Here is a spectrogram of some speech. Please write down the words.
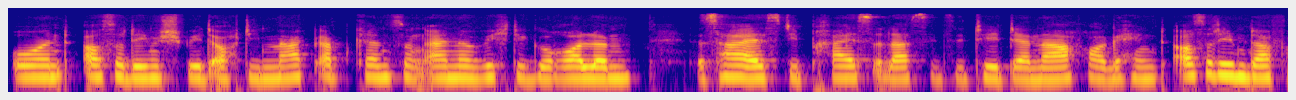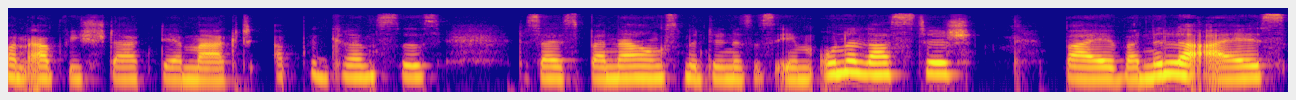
Und außerdem spielt auch die Marktabgrenzung eine wichtige Rolle. Das heißt, die Preiselastizität der Nachfrage hängt außerdem davon ab, wie stark der Markt abgegrenzt ist. Das heißt, bei Nahrungsmitteln ist es eben unelastisch. Bei Vanilleeis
